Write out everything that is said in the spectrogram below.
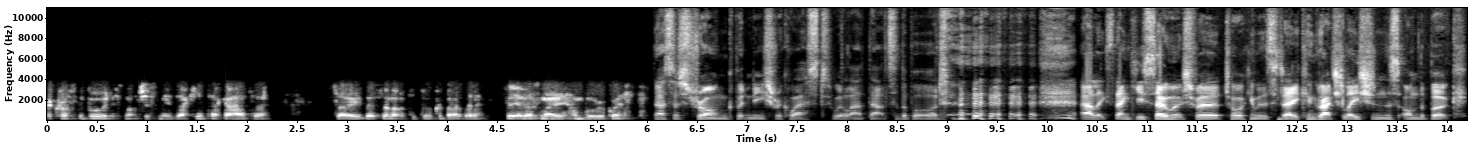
across the board. It's not just Miyazaki and Takahata. So there's a lot to talk about there. So yeah, that's my humble request. That's a strong but niche request. We'll add that to the board. Alex, thank you so much for talking with us today. Congratulations on the book.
